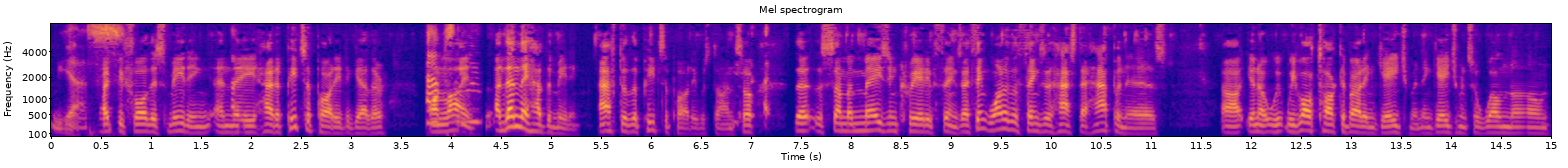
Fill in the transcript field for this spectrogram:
Yes. Right before this meeting, and they had a pizza party together Absolutely. online, and then they had the meeting after the pizza party was done. So there, there's some amazing creative things. I think one of the things that has to happen is uh, you know, we, have all talked about engagement. Engagements are well known.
